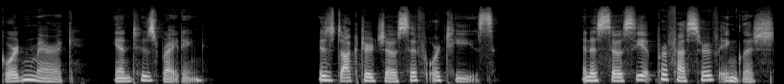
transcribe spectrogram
Gordon Merrick and his writing is Dr. Joseph Ortiz, an associate professor of English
